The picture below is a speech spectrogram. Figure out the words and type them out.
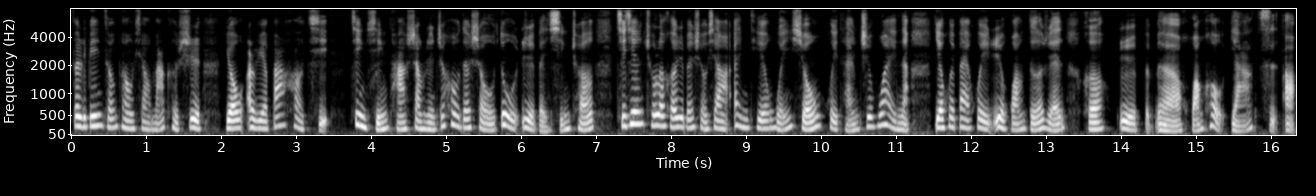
菲律宾总统小马可是由二月八号起进行他上任之后的首度日本行程，期间除了和日本首相岸田文雄会谈之外呢，也会拜会日皇德仁和日本呃皇后雅子啊。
